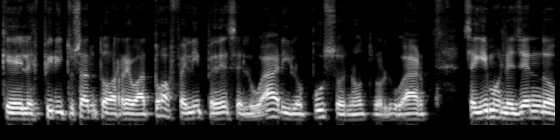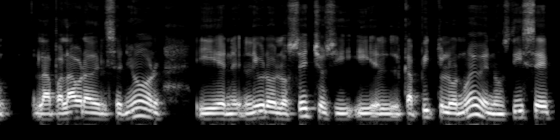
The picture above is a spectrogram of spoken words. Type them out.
que el Espíritu Santo arrebató a Felipe de ese lugar y lo puso en otro lugar. Seguimos leyendo la palabra del Señor y en el libro de los Hechos y, el capítulo 9 nos dice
